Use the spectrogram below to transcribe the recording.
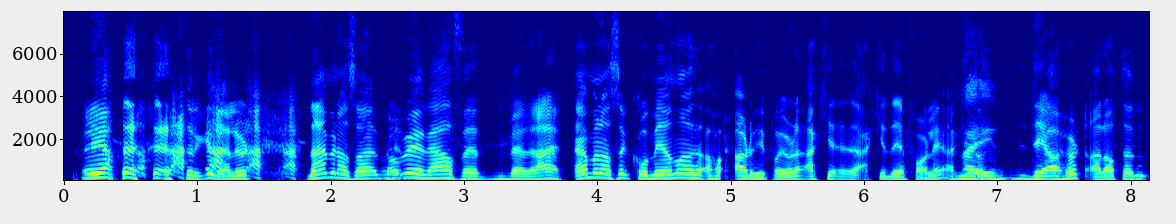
Ja. Jeg tror ikke det er lurt. Nei, men altså Nå begynner jeg å se bedre her. Ja, men altså, Kom igjen, da. Er du hypp på å gjøre det? Er ikke, er ikke det farlig? Ikke, Nei. Det jeg har hørt, er at den,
